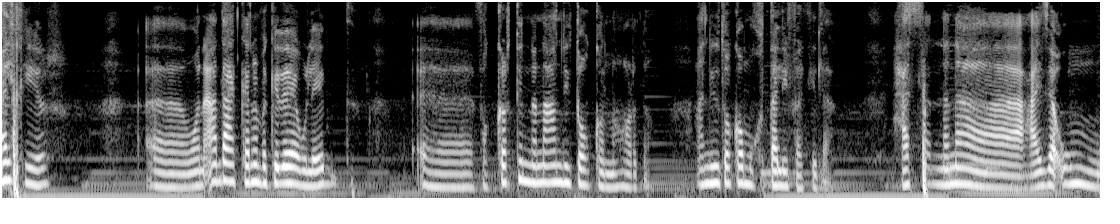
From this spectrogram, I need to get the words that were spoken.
الخير. آه وأنا قاعدة على الكنبة كده يا ولاد. آه فكرت إن أنا عندي طاقة النهارده. عندي طاقة مختلفة كده. حاسة إن أنا عايزة أقوم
